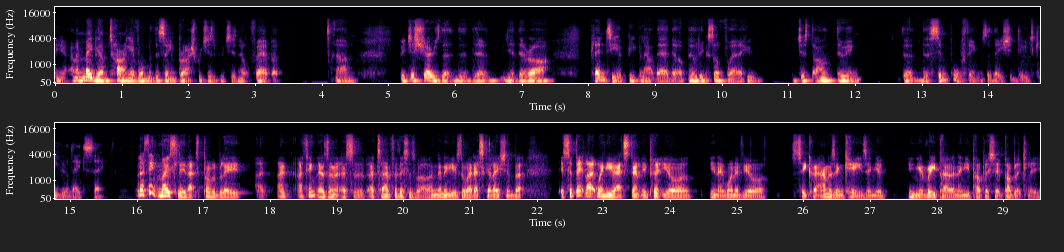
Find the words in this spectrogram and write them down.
you know and maybe i'm tarring everyone with the same brush which is which is not fair but um but it just shows that the, the, you know, there are plenty of people out there that are building software who just aren't doing the the simple things that they should do to keep your data safe. But I think mostly that's probably. I, I, I think there's an, a, a term for this as well. I'm going to use the word escalation, but it's a bit like when you accidentally put your, you know, one of your secret Amazon keys in your in your repo and then you publish it publicly.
